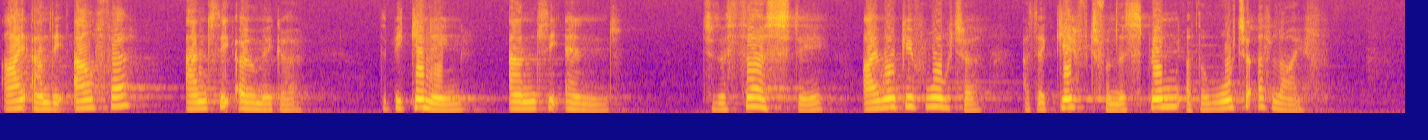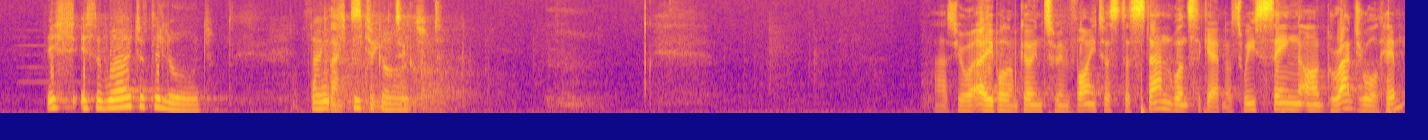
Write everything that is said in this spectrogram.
I am the Alpha and the Omega, the beginning and the end. To the thirsty, I will give water as a gift from the spring of the water of life. This is the word of the Lord. Thanks, Thanks be, to, be God. to God. As you're able, I'm going to invite us to stand once again as we sing our gradual hymn,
